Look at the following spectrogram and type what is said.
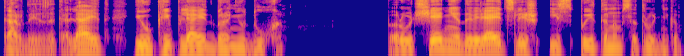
Каждое закаляет и укрепляет броню духа. Поручение доверяется лишь испытанным сотрудникам.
